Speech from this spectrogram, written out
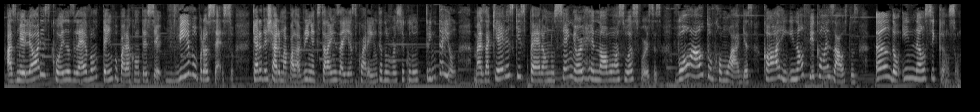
as melhores coisas levam tempo para acontecer. Viva o processo. Quero deixar uma palavrinha que está lá em Isaías 40, no versículo 31. Mas aqueles que esperam no Senhor renovam as suas forças. Voam alto como águias, correm e não ficam exaustos, andam e não se cansam.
